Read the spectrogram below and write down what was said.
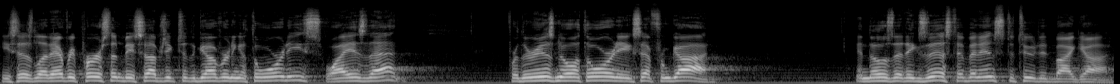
He says, Let every person be subject to the governing authorities. Why is that? For there is no authority except from God, and those that exist have been instituted by God.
